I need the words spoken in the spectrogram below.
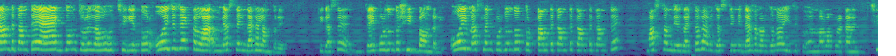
টানতে টানতে একদম চলে যাব হচ্ছে গিয়ে তোর ওই যে যে একটা ম্যাচ লাইন দেখালাম তোরে, ঠিক আছে? যেই পর্যন্ত শীট বাউন্ডারি ওই ম্যাচ লাইন পর্যন্ত তোর টানতে টানতে টানতে টানতে মাঝখান দিয়ে যাইতে হবে। আমি জাস্ট এমনি দেখানোর জন্য ইজি নর্মাল করে টানে দিচ্ছি।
